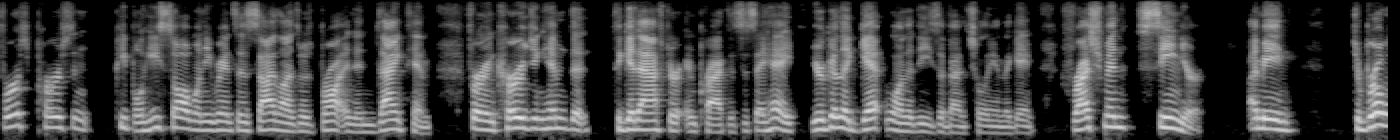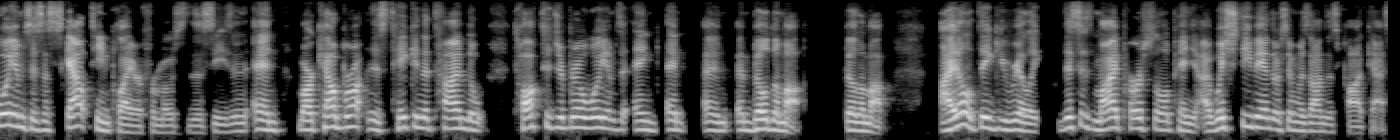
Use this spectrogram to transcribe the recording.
first person people he saw when he ran to the sidelines was Broughton and thanked him for encouraging him to to get after in practice to say, hey, you're gonna get one of these eventually in the game. Freshman, senior. I mean, Jabril Williams is a scout team player for most of the season, and Marquel Broughton is taking the time to talk to Jabril Williams and and and, and build him up, build him up. I don't think you really. This is my personal opinion. I wish Steve Anderson was on this podcast.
